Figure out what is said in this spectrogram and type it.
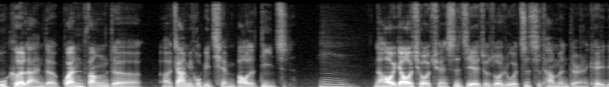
乌克兰的官方的呃加密货币钱包的地址，嗯，然后要求全世界就是说，如果支持他们的人可以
